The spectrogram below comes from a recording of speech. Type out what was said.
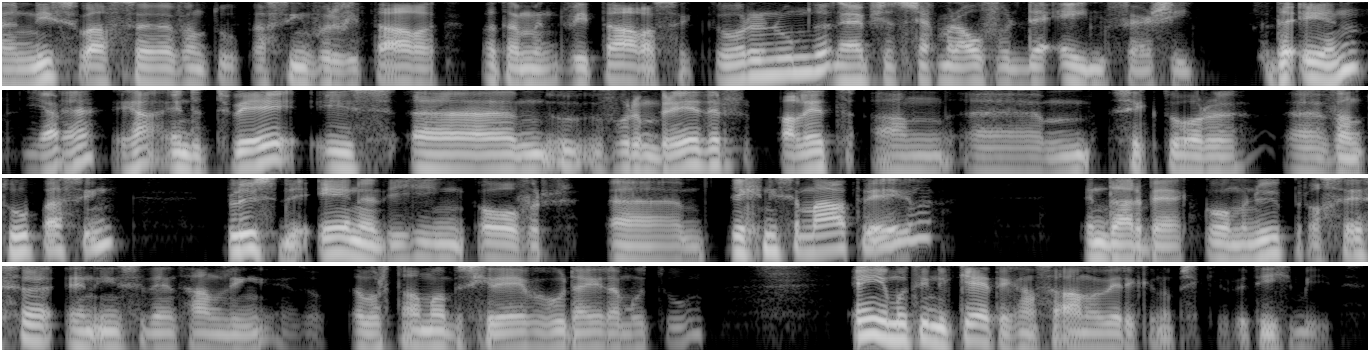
Eh, NIS was eh, van toepassing voor vitale, wat men vitale sectoren noemde. Dan heb je het zeg maar over de 1 versie. De 1. Ja. Hè, ja, en de 2 is ehm, voor een breder palet aan ehm, sectoren eh, van toepassing. Plus de ene die ging over ehm, technische maatregelen. En daarbij komen nu processen en incidenthandeling. En zo. Dat wordt allemaal beschreven hoe dat je dat moet doen. En je moet in de keten gaan samenwerken op securitygebied.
